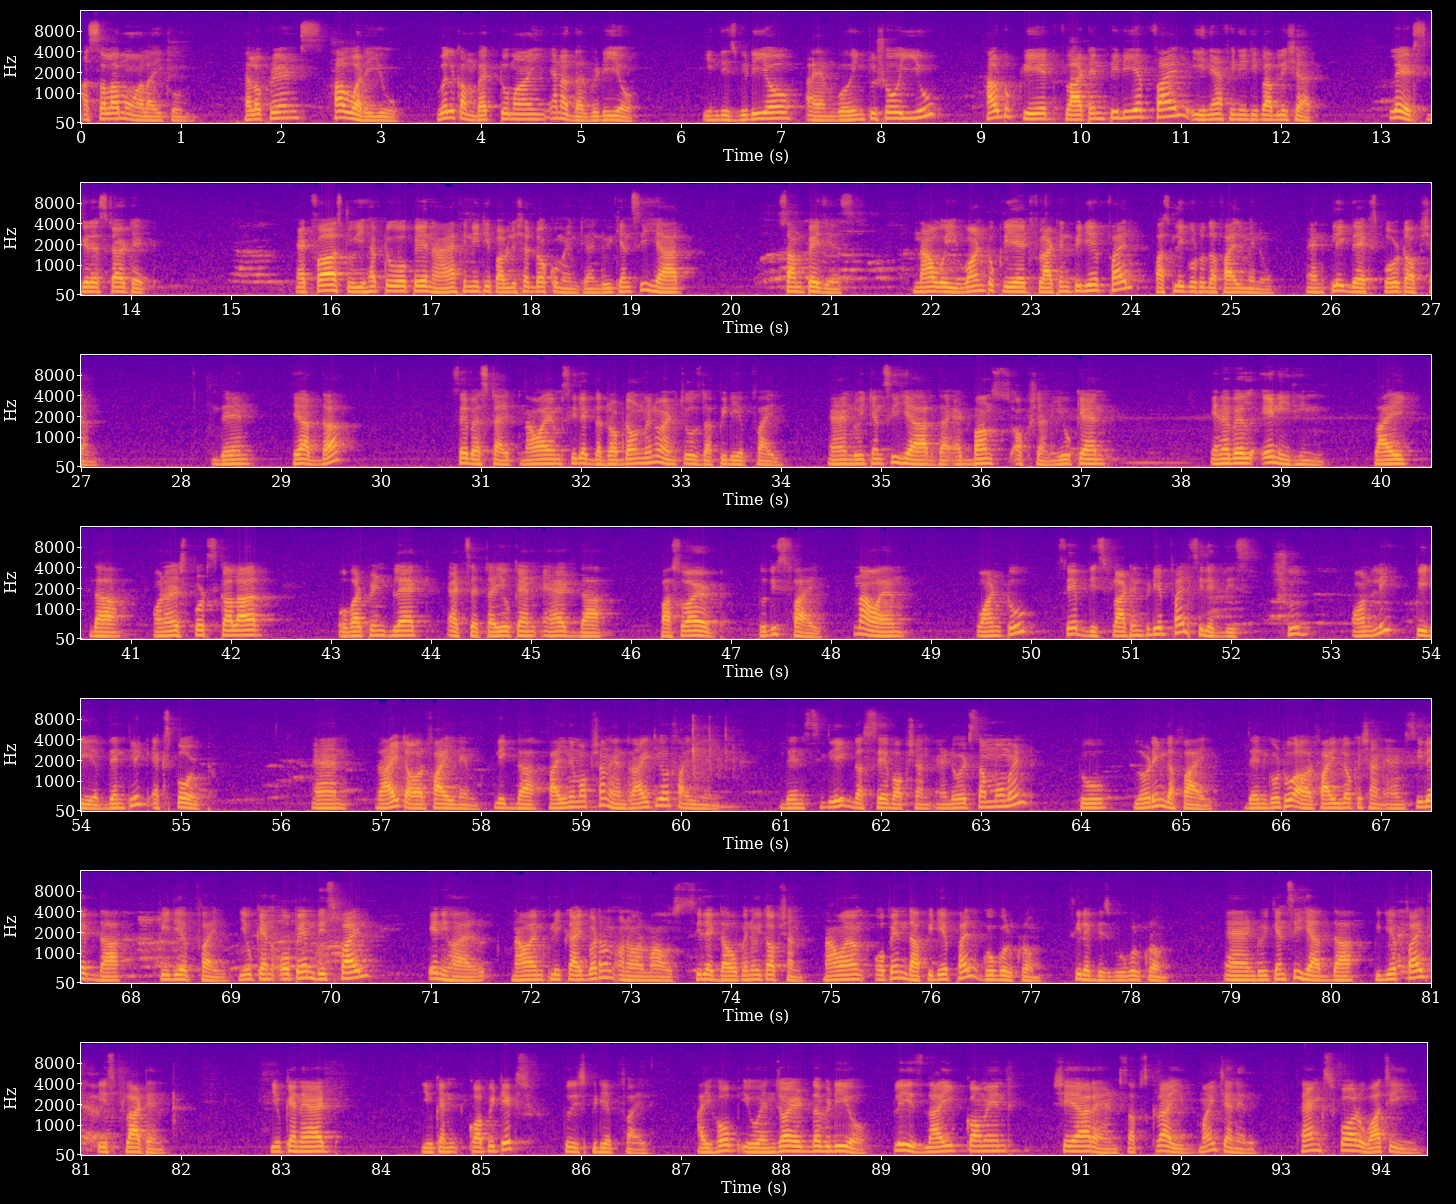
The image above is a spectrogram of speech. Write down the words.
Assalamu alaikum. Hello friends, how are you? Welcome back to my another video. In this video, I am going to show you how to create flattened PDF file in Affinity Publisher. Let's get started. At first, we have to open Affinity Publisher document and we can see here some pages. Now we want to create flattened PDF file. Firstly, go to the file menu and click the export option. Then here the save as type. Now I am select the drop down menu and choose the PDF file. And we can see here the advanced option. You can enable anything like the honor sports color, overprint black, etc. You can add the password to this file. Now I am want to save this flattened PDF file. Select this should only PDF. Then click export and write our file name. Click the file name option and write your file name then click the save option and wait some moment to loading the file. Then go to our file location and select the pdf file. You can open this file anywhere. Now i am click right button on our mouse. Select the open with option. Now i am open the pdf file google chrome. Select this google chrome. And we can see here the pdf file is flattened. You can add you can copy text to this pdf file. I hope you enjoyed the video. Please like comment share and subscribe my channel. Thanks for watching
